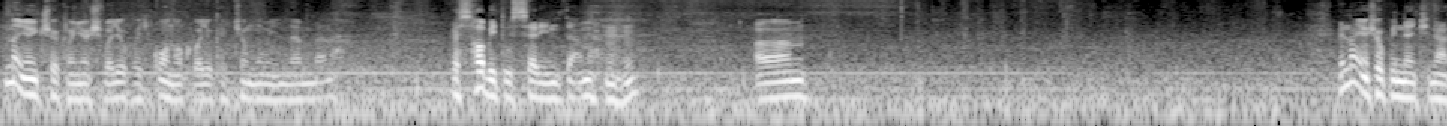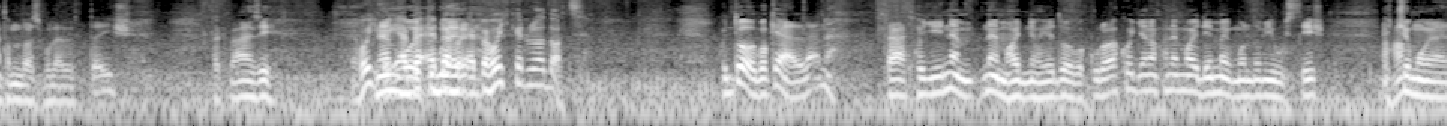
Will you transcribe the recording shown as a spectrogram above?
Nagyon csökönyös vagyok, vagy konok vagyok egy csomó mindenben. Ez habitus szerintem. Uh-huh. Um, én nagyon sok mindent csináltam dacból előtte is. Tehát kvázi hogy, nem ebbe, ebbe, ebbe, ebbe hogy kerül a dac? Hogy dolgok ellen. Tehát, hogy így nem, nem hagyni, hogy a dolgok uralkodjanak, hanem majd én megmondom just is. Egy Aha. csomó olyan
